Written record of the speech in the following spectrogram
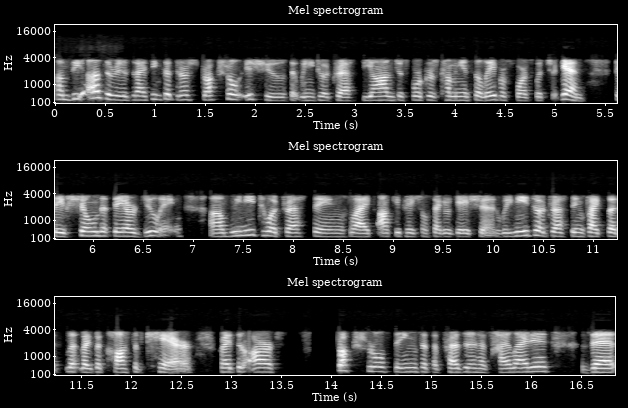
Um, the other is that I think that there are structural issues that we need to address beyond just workers coming into the labor force, which again they've shown that they are doing. Um, we need to address things like occupational segregation. We need to address things like the like the cost of care. Right, there are structural things that the president has highlighted that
